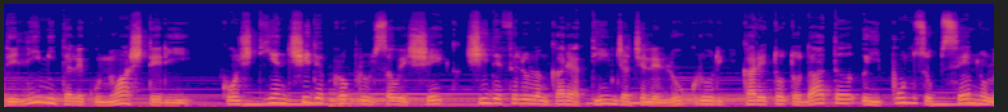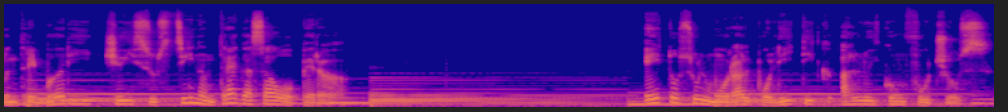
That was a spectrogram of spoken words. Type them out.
de limitele cunoașterii conștient și de propriul său eșec și de felul în care atinge acele lucruri care totodată îi pun sub semnul întrebării și îi susțin întreaga sa operă. Etosul moral-politic al lui Confucius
